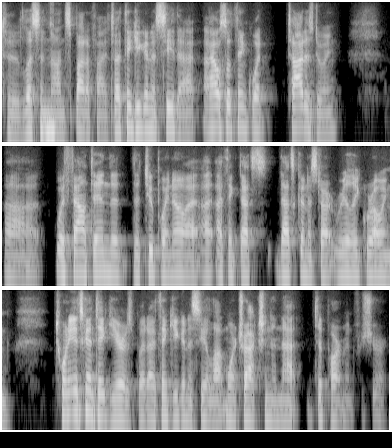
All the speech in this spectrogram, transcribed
to listen on Spotify. So I think you're going to see that. I also think what Todd is doing uh, with Fountain, the the 2.0, I, I think that's that's going to start really growing. 20. It's going to take years, but I think you're going to see a lot more traction in that department for sure.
